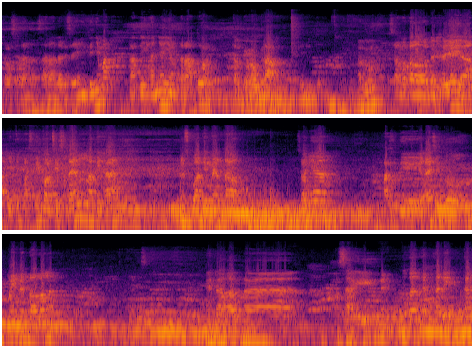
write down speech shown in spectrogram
Kalau saran saran dari saya intinya mah latihannya yang teratur, terprogram kayak gitu. Agung? sama kalau dari saya ya itu pasti konsisten latihan terus kuatin mental soalnya pas di race itu main mental banget Mental karena pesaing. bukan kan tadi kan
